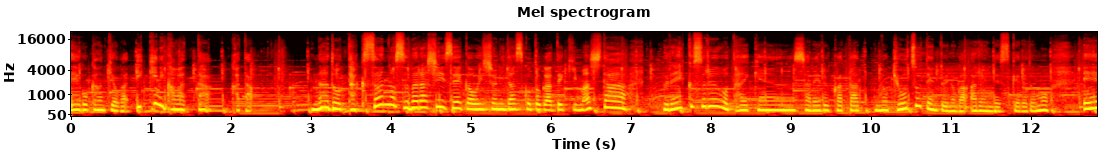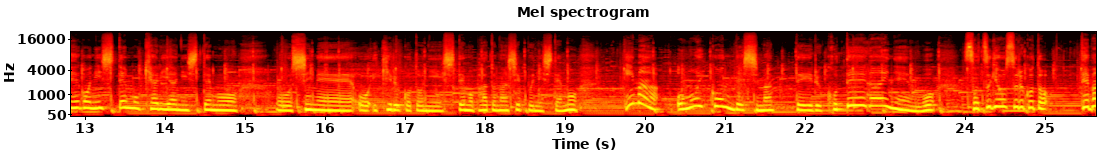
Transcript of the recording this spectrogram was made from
英語環境が一気に変わった方。などたくさんの素晴らしい成果を一緒に出すことができました。ブレイクスルーを体験される方の共通点というのがあるんですけれども英語にしてもキャリアにしても使命を生きることにしてもパートナーシップにしても今思い込んでしまっている固定概念を卒業すること。手放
